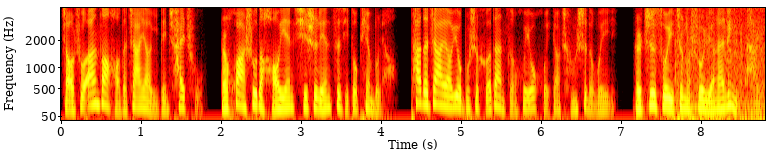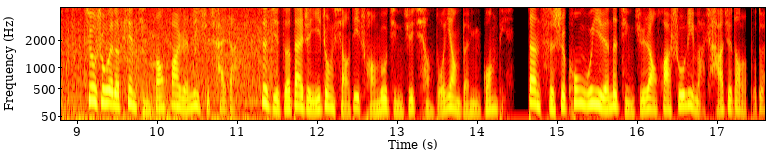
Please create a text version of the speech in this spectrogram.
找出安放好的炸药以便拆除。而华叔的豪言，其实连自己都骗不了。他的炸药又不是核弹，怎会有毁掉城市的威力？而之所以这么说，原来另有他意，就是为了骗警方花人力去拆弹，自己则带着一众小弟闯入警局抢夺样本与光碟。但此时空无一人的警局，让华叔立马察觉到了不对。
